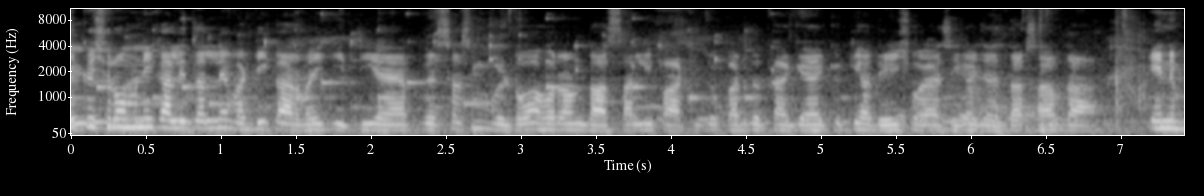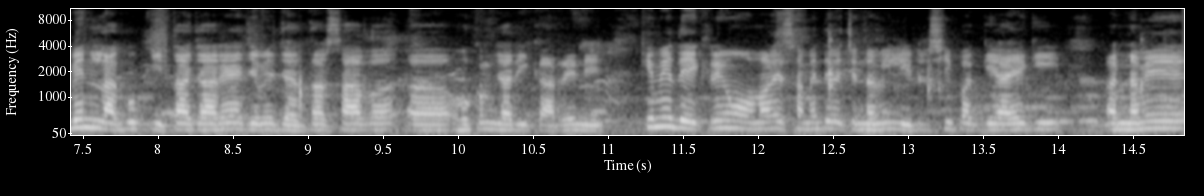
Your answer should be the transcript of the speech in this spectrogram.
ਇੱਕ ਸ਼੍ਰੋਮਣੀ ਅਕਾਲੀ ਦਲ ਨੇ ਵੱਡੀ ਕਾਰਵਾਈ ਕੀਤੀ ਹੈ। ਵਿਰਸਾ ਸਿੰਘ ਬਲਟੋਆ ਹੋਰਾਂ ਨੂੰ 10 ਸਾਲੀ ਪਾਰਟੀ ਤੋਂ ਕੱਢ ਦਿੱਤਾ ਗਿਆ ਹੈ ਕਿਉਂਕਿ ਆਦੇਸ਼ ਹੋਇਆ ਸੀਗਾ ਜਥੇਦਾਰ ਸਾਹਿਬ ਦਾ। ਇਨ ਬਿਨ ਲਾਗੂ ਕੀਤਾ ਜਾ ਰਿਹਾ ਹੈ ਜਿਵੇਂ ਜਥੇਦਾਰ ਸਾਹਿਬ ਹੁਕਮ ਜਾਰੀ ਕਰ ਰਹੇ ਨੇ। ਕਿਵੇਂ ਦੇਖ ਰਹੇ ਹੋ? ਆਉਣ ਵਾਲੇ ਸਮੇਂ ਦੇ ਵਿੱਚ ਨਵੀਂ ਲੀਡਰਸ਼ਿਪ ਅੱਗੇ ਆਏਗੀ। ਨਵੇਂ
